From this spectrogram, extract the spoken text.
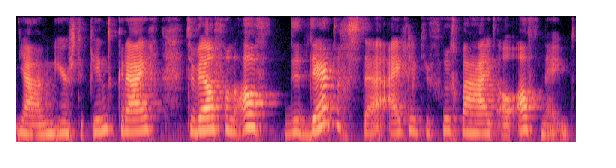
ja, hun eerste kind krijgt. Terwijl vanaf de dertigste eigenlijk je vruchtbaarheid al afneemt.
